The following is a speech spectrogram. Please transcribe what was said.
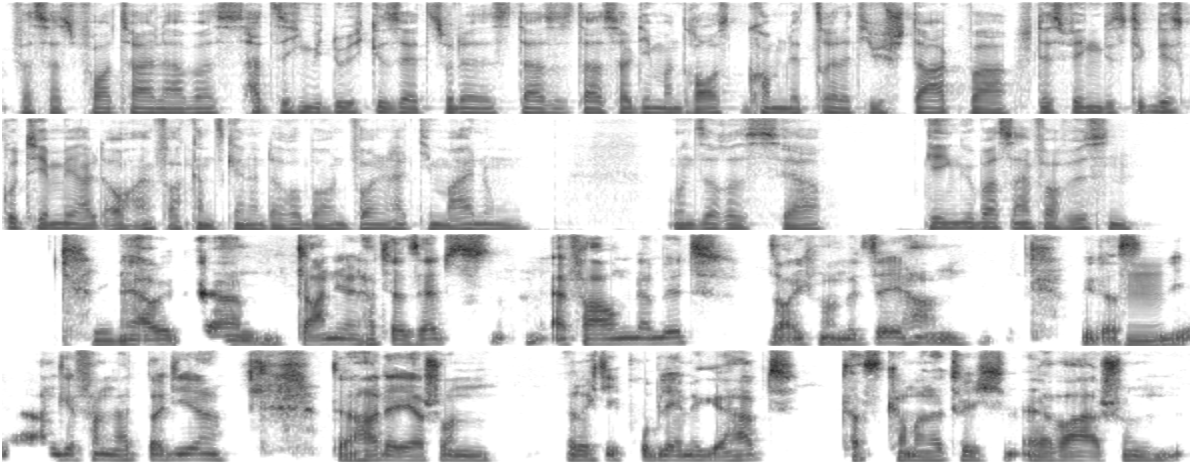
was heißt Vorteile, aber es hat sich irgendwie durchgesetzt oder es, da, ist, da ist halt jemand rausgekommen, der relativ stark war. Deswegen dis diskutieren wir halt auch einfach ganz gerne darüber und wollen halt die Meinung unseres, ja, Gegenübers einfach wissen. Ja, aber, äh, Daniel hat ja selbst Erfahrung damit, sage ich mal, mit Seehan, wie das mhm. wie angefangen hat bei dir. Da hat er ja schon richtig Probleme gehabt. Das kann man natürlich, er war schon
